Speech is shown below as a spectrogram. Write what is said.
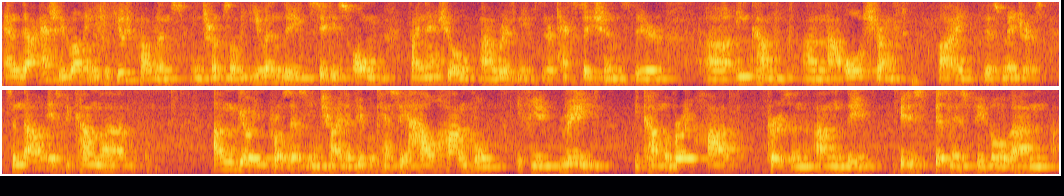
and they're actually running into huge problems in terms of even the city's own financial uh, revenues, their taxations, their uh, income um, are all shrunk by these measures. So now it's become an ongoing process in China. People can see how harmful if you really become a very hard person on the business people um,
